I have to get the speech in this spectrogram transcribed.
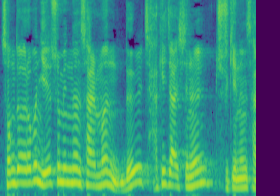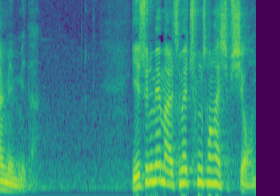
성도 여러분, 예수 믿는 삶은 늘 자기 자신을 죽이는 삶입니다. 예수님의 말씀에 충성하십시오.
